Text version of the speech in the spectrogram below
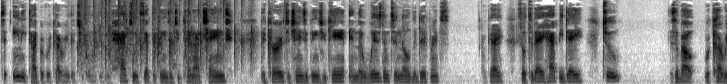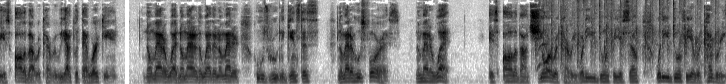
to any type of recovery that you're going through. You have to accept the things that you cannot change, the courage to change the things you can, and the wisdom to know the difference. Okay. So today, happy day two is about recovery. It's all about recovery. We got to put that work in. No matter what, no matter the weather, no matter who's rooting against us, no matter who's for us, no matter what. It's all about your recovery. What are you doing for yourself? What are you doing for your recovery?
